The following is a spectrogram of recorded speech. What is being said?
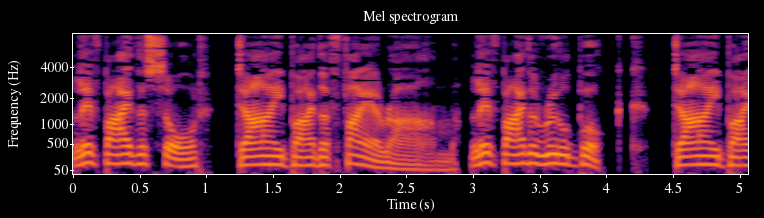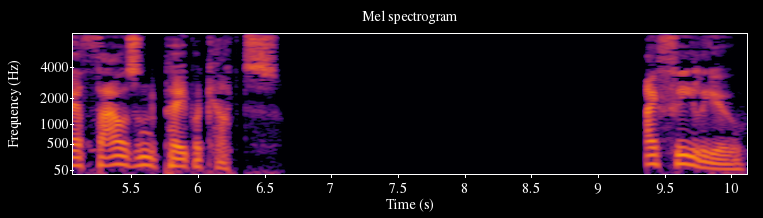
Live by the sword, die by the firearm. Live by the rule book, die by a thousand paper cuts. I feel you.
